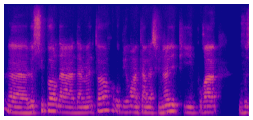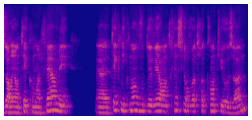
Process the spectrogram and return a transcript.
le support d'un mentor au bureau international et puis il pourra vous orienter comment le faire. Mais techniquement, vous devez rentrer sur votre compte UOZone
